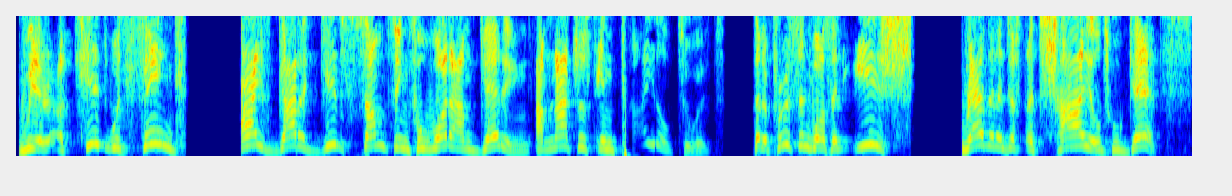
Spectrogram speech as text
where a kid would think, I've got to give something for what I'm getting. I'm not just entitled to it. That a person was an ish rather than just a child who gets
